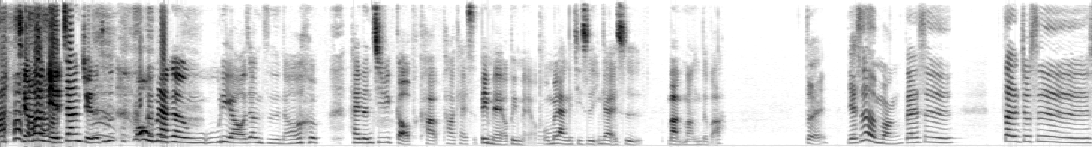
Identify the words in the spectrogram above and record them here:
千万别这样觉得，就是哦，我们两个很无聊这样子，然后还能继续搞 podcast，并没有，并没有，我们两个其实应该也是蛮忙的吧？对，也是很忙，但是，但就是。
